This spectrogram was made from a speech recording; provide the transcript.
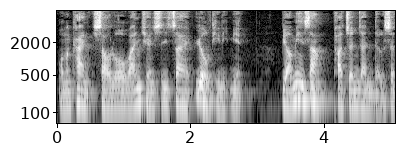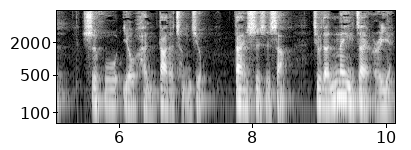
我们看扫罗完全是在肉体里面，表面上他征战得胜。似乎有很大的成就，但事实上，就在内在而言，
